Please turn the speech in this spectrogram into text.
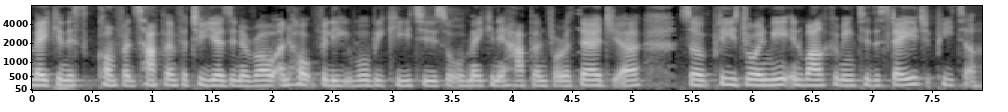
making this conference happen for two years in a row and hopefully will be key to sort of making it happen for a third year. So please join me in welcoming to the stage Peter.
